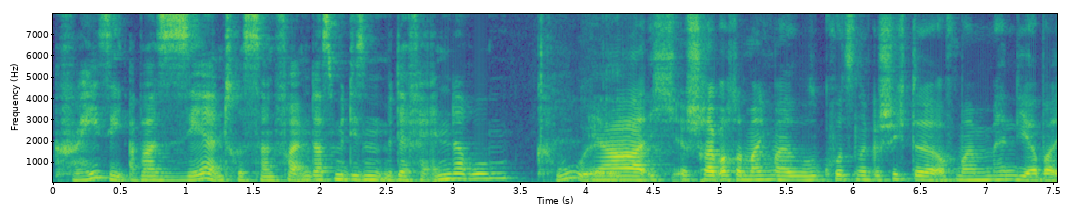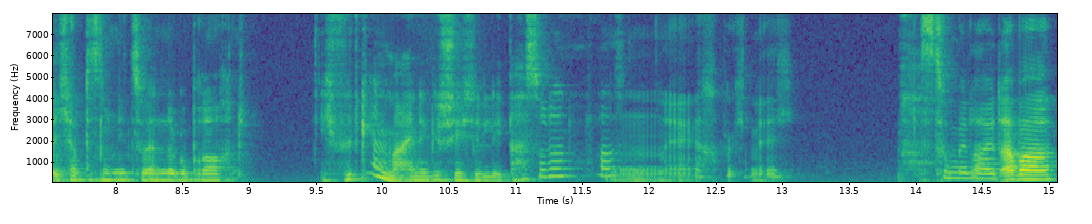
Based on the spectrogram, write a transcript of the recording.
Crazy, aber sehr interessant. Vor allem das mit, diesem, mit der Veränderung. Cool. Ja, ich schreibe auch dann manchmal so kurz eine Geschichte auf meinem Handy, aber ich habe das noch nie zu Ende gebracht. Ich würde gerne mal eine Geschichte lesen. Hast du da noch was? Nee, habe ich nicht. Es tut mir leid, aber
